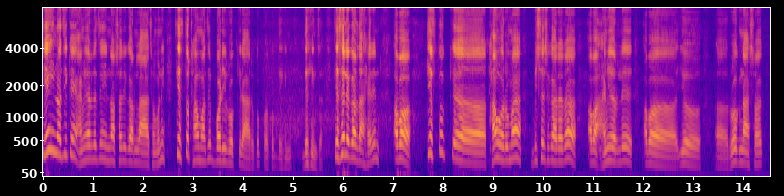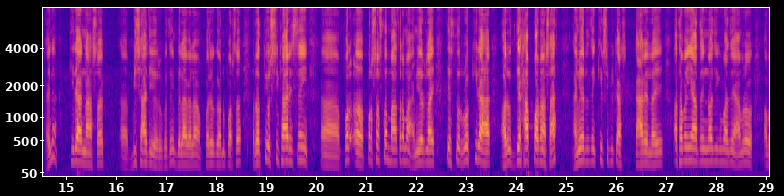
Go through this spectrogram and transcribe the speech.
त्यहीँ नजिकै हामीहरूले चाहिँ नर्सरी गर्न लगाएको छौँ भने त्यस्तो ठाउँमा चाहिँ बढी रोग किराहरूको प्रकोप देखिने देखिन्छ। त्यसैले गर्दाखेरि अब त्यस्तो ठाउँहरूमा विशेष गरेर अब हामीहरूले अब यो रोगनाशक होइन किरानाशक विषादीहरूको चाहिँ बेला बेलामा प्रयोग गर्नुपर्छ र त्यो सिफारिस चाहिँ प्र प्रशस्त मात्रामा हामीहरूलाई त्यस्तो रोग किराहरू देखा पर्न साथ हामीहरूले चाहिँ कृषि विकास कार्यालय अथवा यहाँ चाहिँ नजिकमा चाहिँ हाम्रो अब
